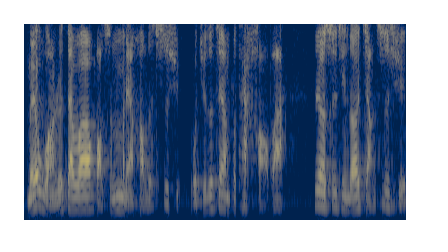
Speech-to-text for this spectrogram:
没有往日在幺幺保持那么良好的秩序，我觉得这样不太好吧。任何事情都要讲秩序，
